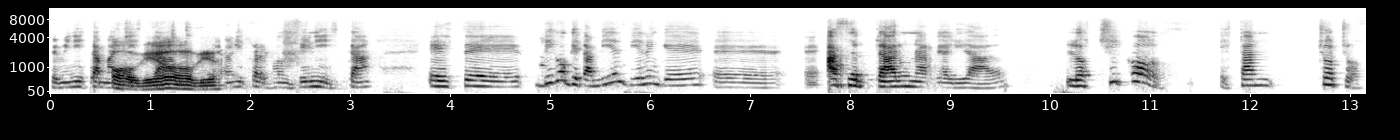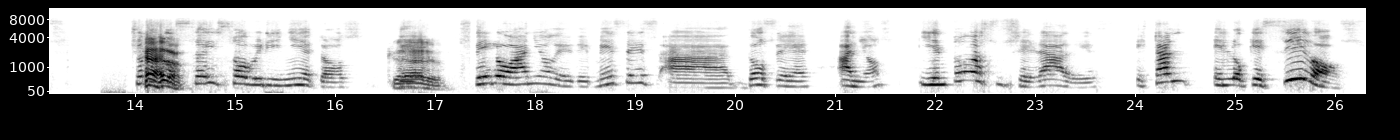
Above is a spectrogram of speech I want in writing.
feminista machista, feminista funcionista, Este, digo que también tienen que eh, eh, aceptar una realidad. Los chicos están chochos. Yo tengo seis sobrinietos de cero años de, meses a 12 años y en todas sus edades están enloquecidos.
